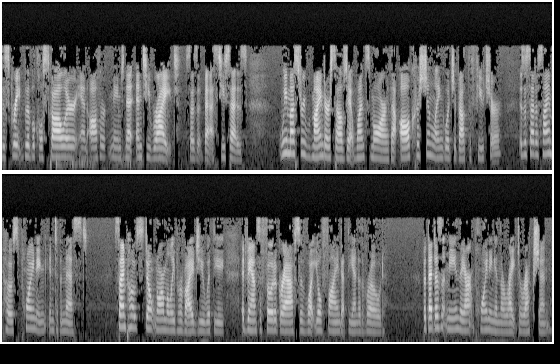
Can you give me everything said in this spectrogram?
this great biblical scholar and author named N.T. Wright says it best. He says, we must remind ourselves yet once more that all Christian language about the future is a set of signposts pointing into the mist. Signposts don't normally provide you with the advance of photographs of what you'll find at the end of the road. But that doesn't mean they aren't pointing in the right direction.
